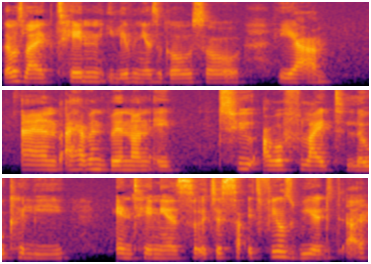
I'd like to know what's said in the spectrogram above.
That was like 10, 11 years ago. So yeah. And I haven't been on a two hour flight locally in 10 years so it just it feels weird I,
